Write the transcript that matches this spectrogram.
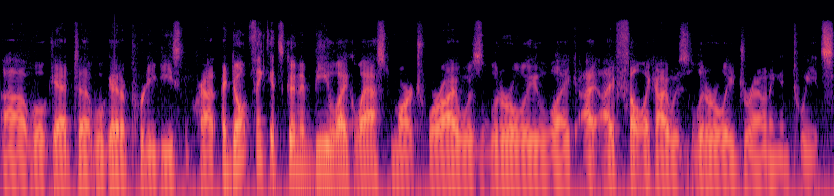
uh, we'll get uh, we'll get a pretty decent crowd. I don't think it's going to be like last March where I was literally like I, I felt like I was literally drowning in tweets.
